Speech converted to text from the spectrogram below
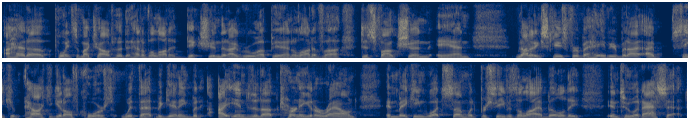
I had uh, points of my childhood that had a lot of addiction that I grew up in, a lot of uh, dysfunction, and not an excuse for behavior, but I, I seek how I could get off course with that beginning. But I ended up turning it around and making what some would perceive as a liability into an asset.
